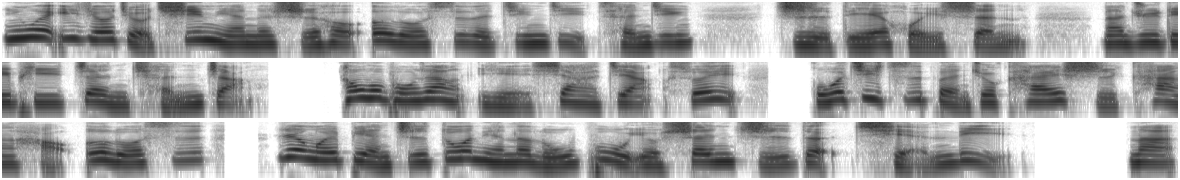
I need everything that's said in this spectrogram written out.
因为一九九七年的时候，俄罗斯的经济曾经止跌回升，那 GDP 正成长，通货膨胀也下降，所以国际资本就开始看好俄罗斯，认为贬值多年的卢布有升值的潜力。那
